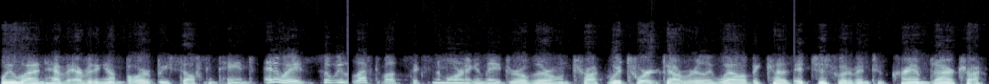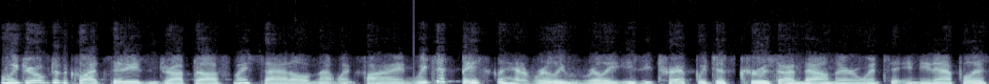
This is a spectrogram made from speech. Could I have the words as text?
we wanted to have everything on board be self-contained. Anyway, so we left about six in the morning and they drove their own truck, which worked out really well because it just would have been too crammed in our truck. And we drove to the Quad Cities and dropped off my saddle and that went fine. We just basically had a really, really easy trip. We just cruised on down there, went to Indianapolis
